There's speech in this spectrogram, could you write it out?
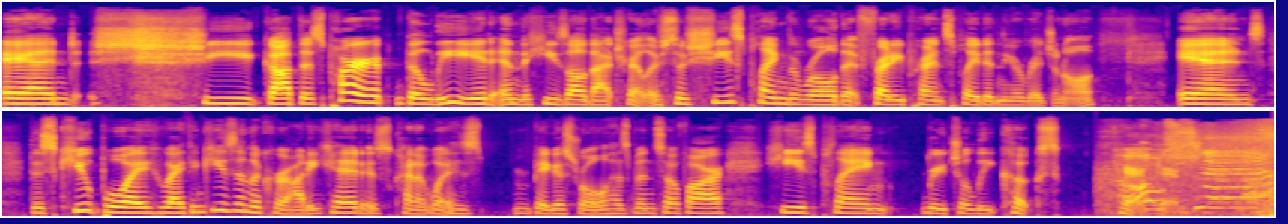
And she got this part, the lead in the He's All That trailer. So she's playing the role that Freddie Prinze played in the original. And this cute boy, who I think he's in The Karate Kid, is kind of what his biggest role has been so far. He's playing Rachael Leigh Cook's character. Oh,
